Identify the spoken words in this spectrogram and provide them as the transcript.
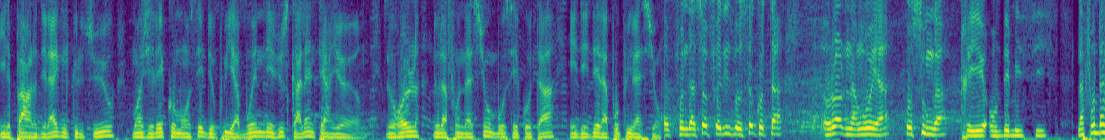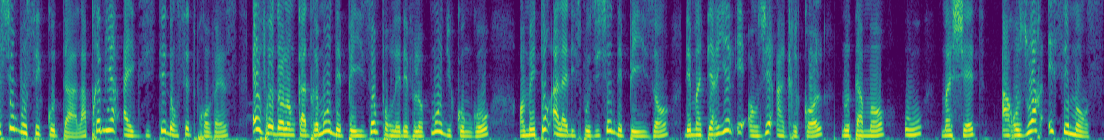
Il parle de l'agriculture, moi je l'ai commencé depuis à Bwende jusqu'à l'intérieur. Le rôle de la fondation Bosekota est d'aider la population. Fondation Félix Bosekota Créée en 2006, la Fondation Bosekota, la première à exister dans cette province, œuvre dans l'encadrement des paysans pour le développement du Congo en mettant à la disposition des paysans des matériels et engins agricoles, notamment ou machettes, arrosoirs et semences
